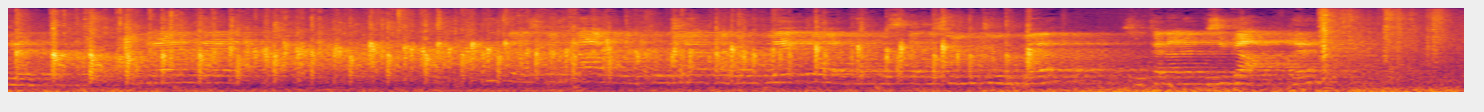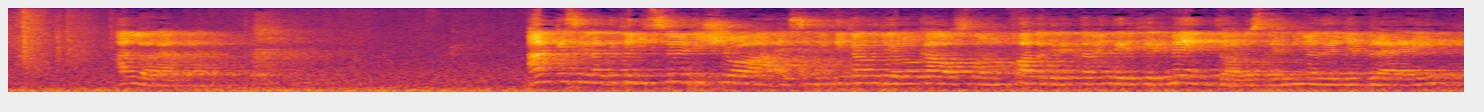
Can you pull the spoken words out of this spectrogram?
che Allora, anche se la definizione di Shoah e il significato di olocausto non fanno direttamente riferimento allo sterminio degli ebrei,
